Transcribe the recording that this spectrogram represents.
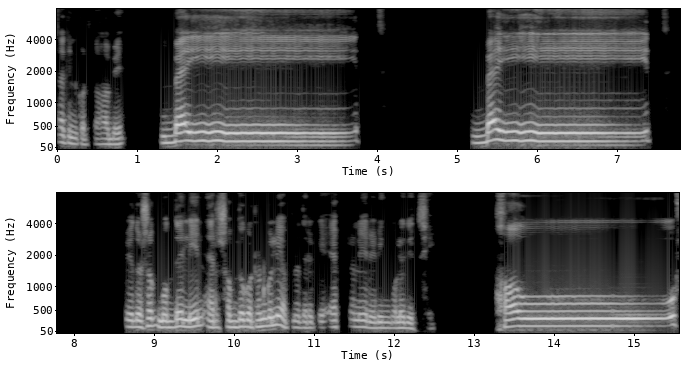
সাকিন করতে হবে। বাইত বাইত প্রিয় দর্শক মধ্যে লিন এর শব্দ গঠনগুলি আপনাদেরকে একটা নিয়ে রিডিং বলে দিচ্ছি খৌফ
